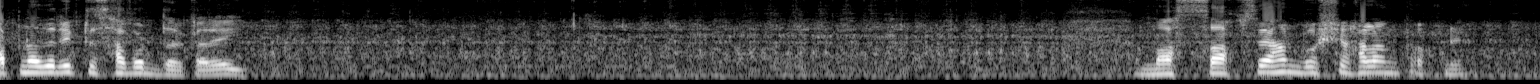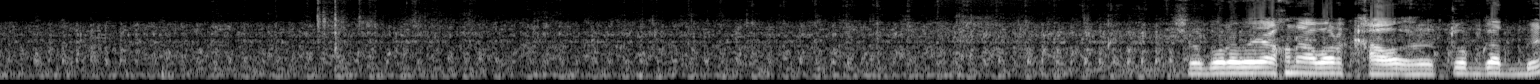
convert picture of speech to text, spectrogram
আপনাদের একটু সাপোর্ট দরকার, এই মাছ চাপছে এখন বসে হালান তো আপনি। বড় ভাই এখন আবার খাওয়া টোপ গাঁথবে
